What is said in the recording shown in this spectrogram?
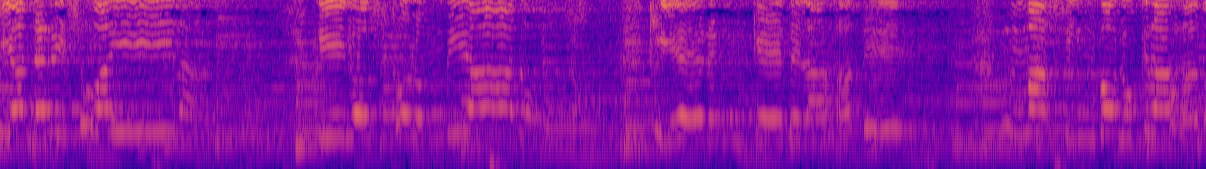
Y aterrizó Aida y los colombianos quieren que delate más involucrados.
